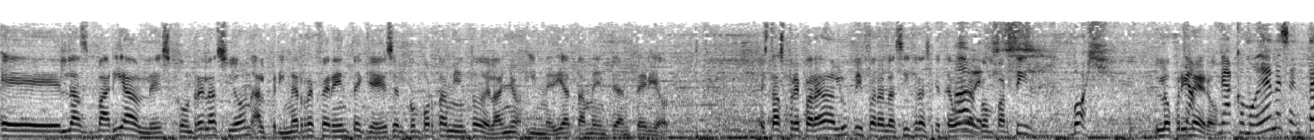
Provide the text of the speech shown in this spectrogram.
eh, las variables con relación al primer referente que es el comportamiento del año inmediatamente anterior. ¿Estás preparada, Lupi, para las cifras que te voy A a, ver. compartir? Voy. Lo Ya, primero, me acomodé, me senté,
